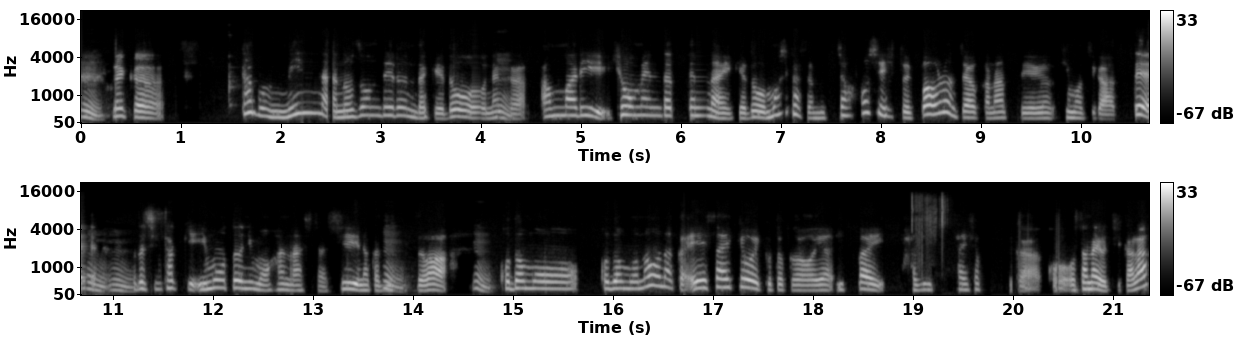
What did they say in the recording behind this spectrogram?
うん なんか、多分みんな望んでるんだけど、なんかあんまり表面立ってないけど、もしかしたらめっちゃ欲しい人いっぱいおるんちゃうかなっていう気持ちがあって、うんうん私さっき妹にも話したし、なんか実はうん子供、子供のなんか英才教育とかをやいっぱい最初かこう幼いうちから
